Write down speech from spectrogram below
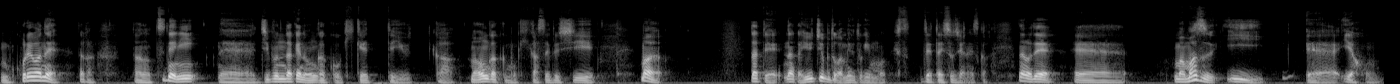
うん、これはねだからあの常に、えー、自分だけの音楽を聴けっていうか、まあ、音楽も聴かせるしまあだってなんか YouTube とか見る時も絶対そうじゃないですか。なので、えーまあ、まずいい、えー、イヤホン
